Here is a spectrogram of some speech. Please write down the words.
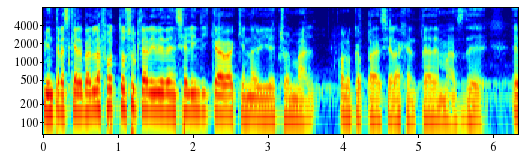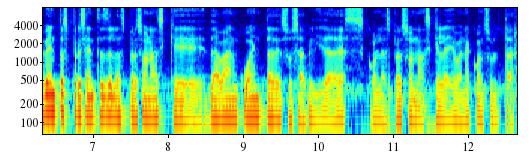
Mientras que al ver la foto su clarividencia le indicaba quién había hecho el mal o lo que padecía la gente, además de eventos presentes de las personas que daban cuenta de sus habilidades con las personas que la iban a consultar.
